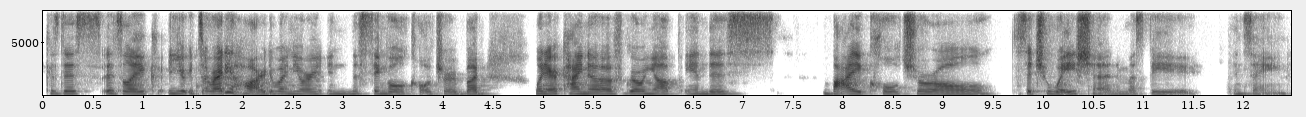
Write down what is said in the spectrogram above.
Because this is like you it's already hard when you're in the single culture but when you're kind of growing up in this bicultural situation it must be insane.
